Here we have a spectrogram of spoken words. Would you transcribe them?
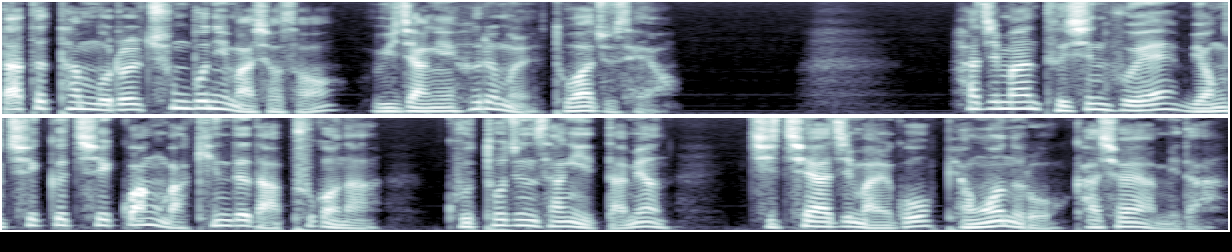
따뜻한 물을 충분히 마셔서 위장의 흐름을 도와주세요. 하지만 드신 후에 명치 끝이 꽉 막힌 듯 아프거나 구토 증상이 있다면 지체하지 말고 병원으로 가셔야 합니다.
